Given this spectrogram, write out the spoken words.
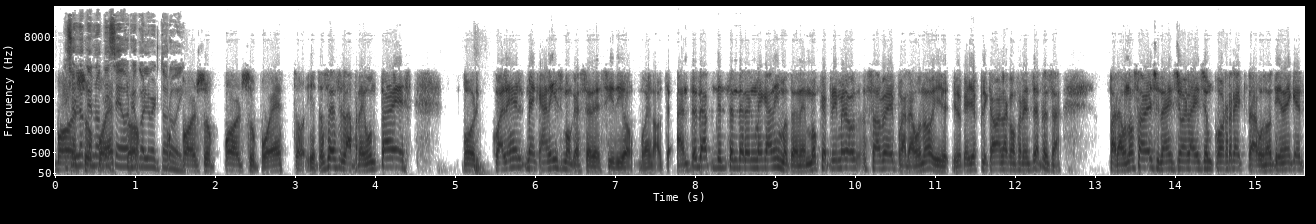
Por eso es lo que nos dice supuesto, Jorge Colberto hoy. Por, su, por supuesto. Y entonces la pregunta es, ¿por cuál es el mecanismo que se decidió? Bueno, te- antes de, de entender el mecanismo, tenemos que primero saber, para uno, y lo que yo explicaba en la conferencia de prensa, para uno saber si una decisión es la decisión correcta, uno tiene que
